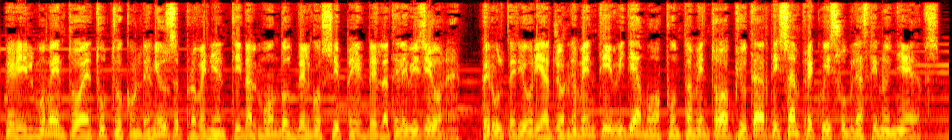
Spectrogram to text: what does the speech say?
Per il momento è tutto con le news provenienti dal mondo del gossip e della televisione, per ulteriori aggiornamenti vi diamo appuntamento a più tardi sempre qui su Blastino News.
